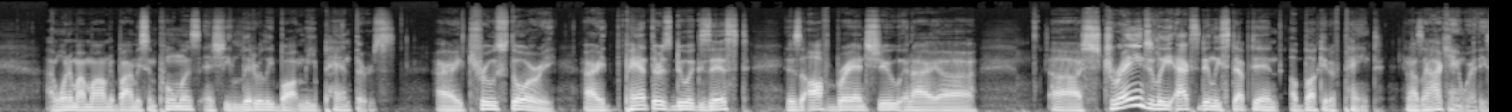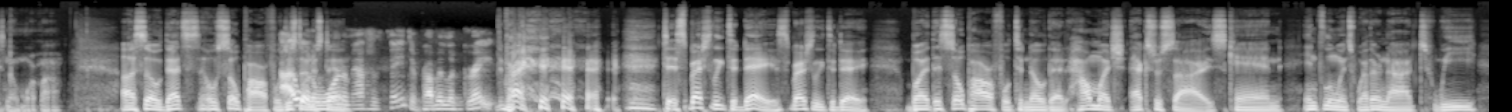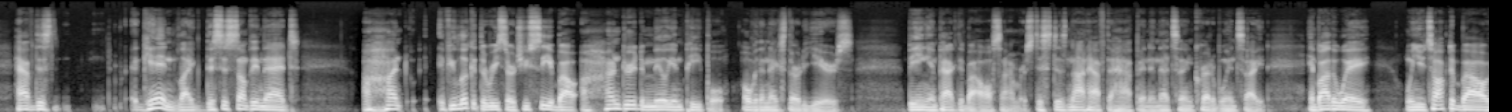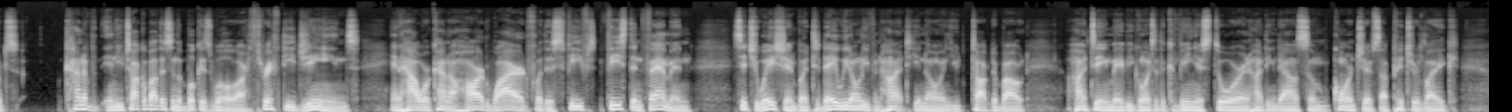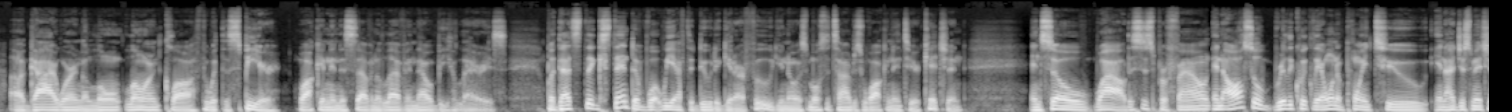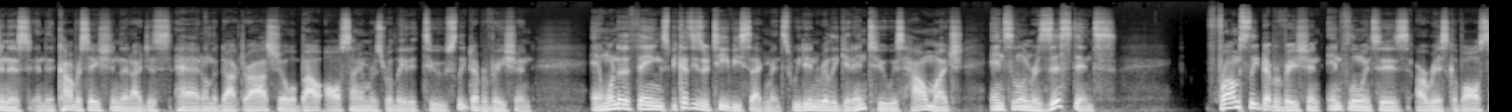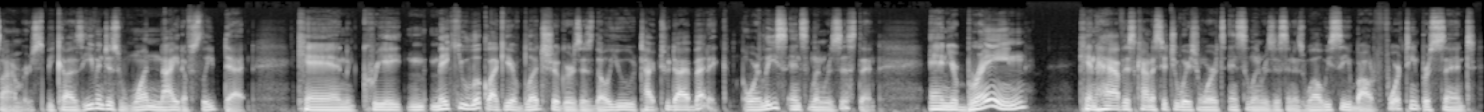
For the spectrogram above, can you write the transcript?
i wanted my mom to buy me some pumas and she literally bought me panthers. All right true story. All right, Panthers do exist. It's an off-brand shoe, and I uh, uh, strangely accidentally stepped in a bucket of paint, and I was like, I can't wear these no more, mom. Uh, so that's so so powerful. Just I would have worn them after the paint. They probably look great, right? especially today, especially today. But it's so powerful to know that how much exercise can influence whether or not we have this. Again, like this is something that a hundred, if you look at the research, you see about 100 million people over the next 30 years being impacted by Alzheimer's. This does not have to happen, and that's an incredible insight. And by the way, when you talked about kind of, and you talk about this in the book as well, our thrifty genes and how we're kind of hardwired for this feast, feast and famine situation. But today we don't even hunt, you know, and you talked about hunting, maybe going to the convenience store and hunting down some corn chips. I pictured like a guy wearing a long loincloth with a spear walking into 7-Eleven. That would be hilarious. But that's the extent of what we have to do to get our food. You know, it's most of the time just walking into your kitchen. And so, wow, this is profound. And also, really quickly, I want to point to, and I just mentioned this in the conversation that I just had on the Dr. Oz show about Alzheimer's related to sleep deprivation. And one of the things, because these are TV segments, we didn't really get into is how much insulin resistance from sleep deprivation influences our risk of Alzheimer's. Because even just one night of sleep debt can create make you look like you have blood sugars as though you type 2 diabetic or at least insulin resistant and your brain can have this kind of situation where it's insulin resistant as well we see about 14%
